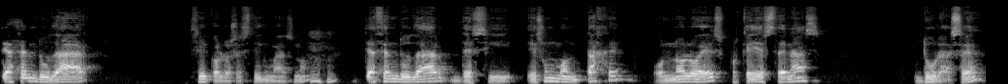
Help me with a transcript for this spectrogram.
te hacen dudar, sí, con los estigmas, ¿no? Uh -huh. Te hacen dudar de si es un montaje o no lo es, porque hay escenas duras, ¿eh?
